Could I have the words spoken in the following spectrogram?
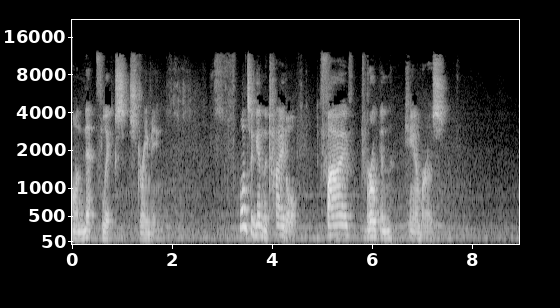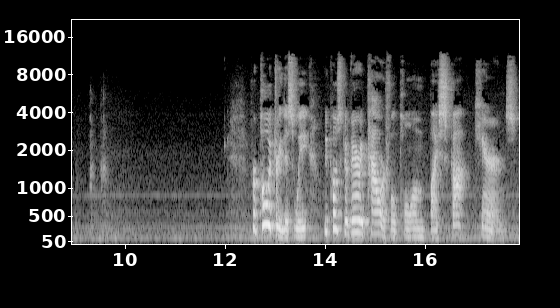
on Netflix streaming. Once again, the title Five Broken Cameras. For poetry this week, we posted a very powerful poem by Scott Cairns.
